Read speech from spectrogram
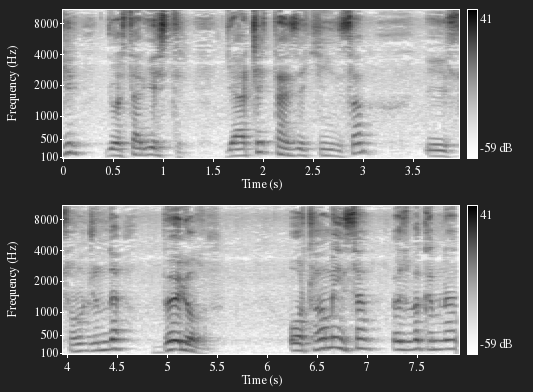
bir göstergesidir. Gerçekten zeki insan e, sonucunda böyle olur. Ortalama insan öz bakımına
